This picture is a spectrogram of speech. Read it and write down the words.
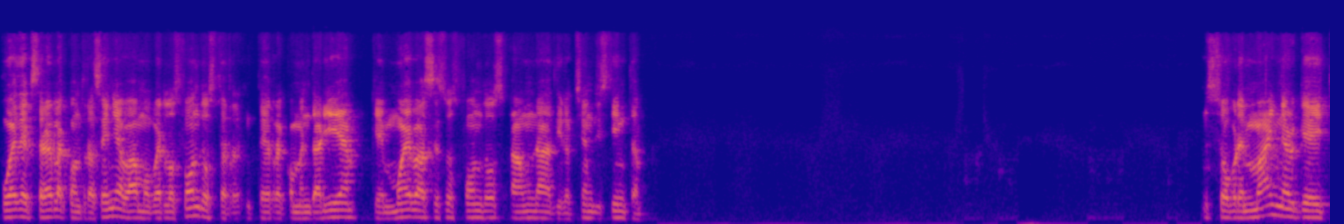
puede extraer la contraseña, va a mover los fondos. Te, recomendaría que muevas esos fondos a una dirección distinta. Sobre Minergate,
